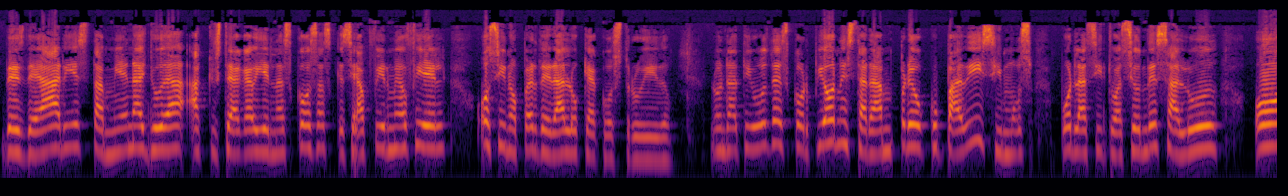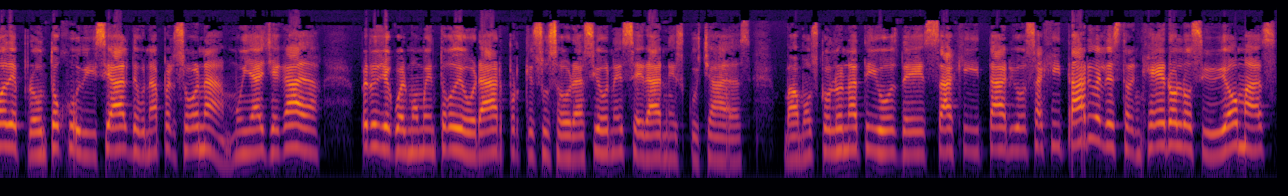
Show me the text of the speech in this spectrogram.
desde Aries, también ayuda a que usted haga bien las cosas, que sea firme o fiel, o si no perderá lo que ha construido. Los nativos de Escorpión estarán preocupadísimos por la situación de salud o de pronto judicial de una persona muy allegada, pero llegó el momento de orar porque sus oraciones serán escuchadas. Vamos con los nativos de Sagitario. Sagitario, el extranjero, los idiomas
